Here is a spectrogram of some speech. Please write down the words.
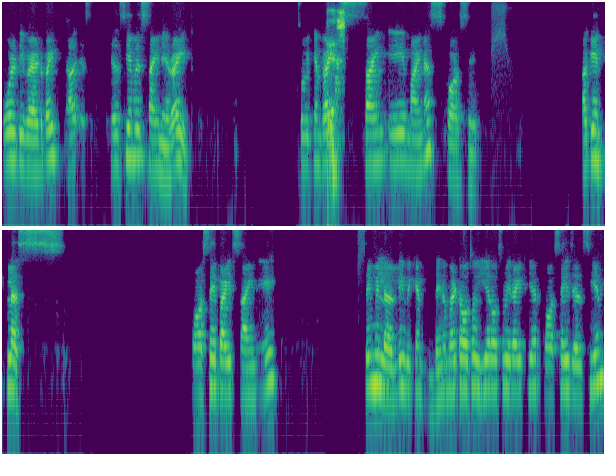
whole divided by uh, LCM is sine A, right? So we can write Yes. sine A minus cos A. Again, plus cos A by sine A. Similarly, we can denominator also here also we write here cos A is LCM.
